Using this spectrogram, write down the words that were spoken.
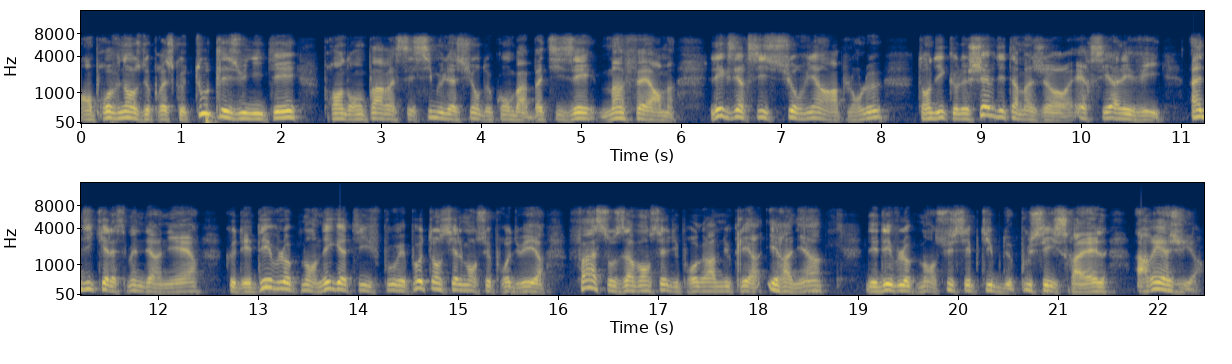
en provenance de presque toutes les unités prendront part à ces simulations de combat baptisées main ferme. L'exercice survient, rappelons-le, tandis que le chef d'état-major, Hersia Levy, indiquait la semaine dernière que des développements négatifs pouvaient potentiellement se produire face aux avancées du programme nucléaire iranien, des développements susceptibles de pousser Israël à réagir.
